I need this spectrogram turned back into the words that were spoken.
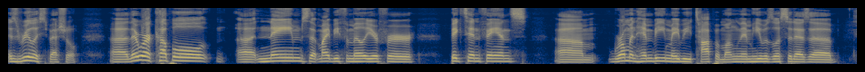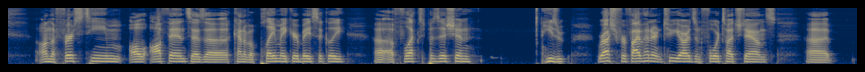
is really special. Uh, there were a couple uh, names that might be familiar for Big Ten fans. Um, Roman Hemby may be top among them. He was listed as a on the first team all offense as a kind of a playmaker, basically uh, a flex position. He's rushed for 502 yards and four touchdowns. Uh,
